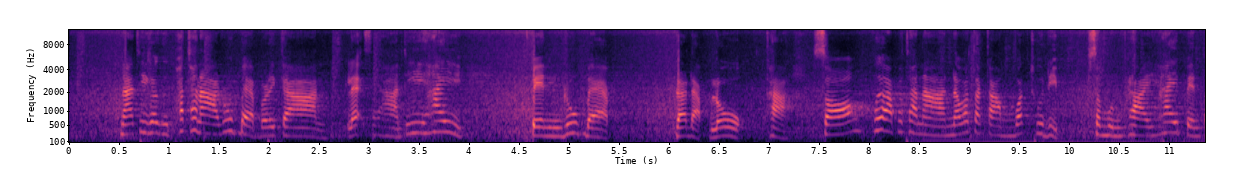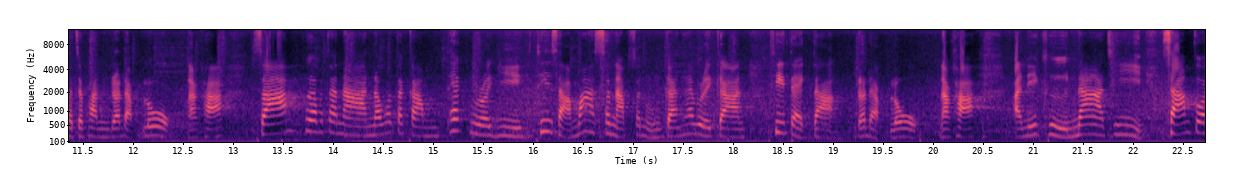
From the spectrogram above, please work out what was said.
1. หน้าที่ก็คือพัฒนารูปแบบบริการ และสถานที่ให้เป็นรูปแบบระดับโลกค่ะ 2. เพื่อพัฒนานวัตกรรมวัตถุดิบ สมุนไพรให้เป็นผลิตภัณฑ์ระดับโลกนะคะ 3. เพื่อพัฒนานวัตกรรมเทคโนโลยีที่สามารถสนับสนุนการให้บริการที่แตกต่างระดับโลกนะคะ อันนี้คือหน้าที่ 3 ตัว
